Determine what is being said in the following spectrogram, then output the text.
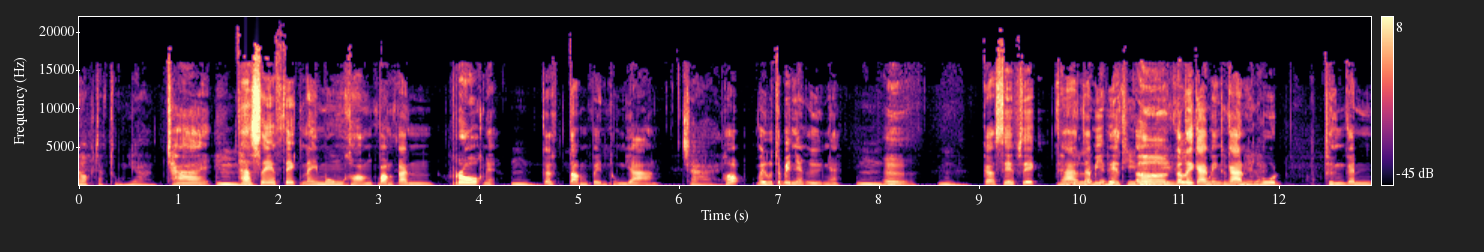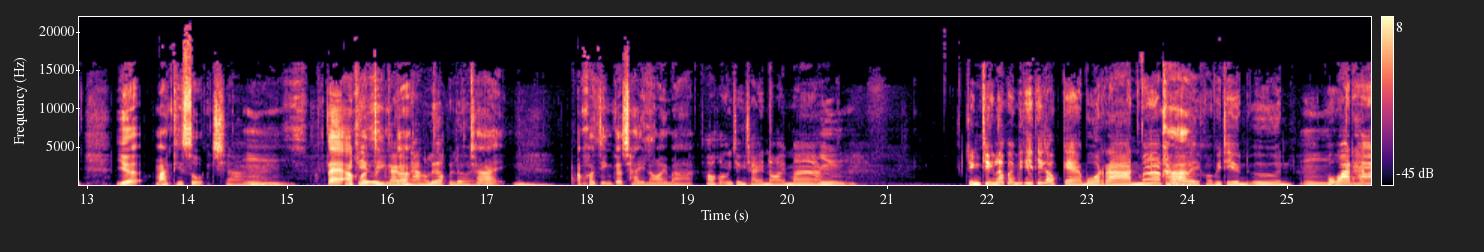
นอกจากถุงยาง ใช่อืมถ้า safe sex ในมุมของป้องกันโรคเนี่ยอืมก็ต้องเป็นถุงยางใช่ เพราะไม่รู้จะเป็นอย่างอื่นไงอืมเอออืมกับเซฟเซ็กมันถ้าก็เลยจะมีเป็นเพศวิธีเอเดียวอที่ก็เลยกลายเป็นการพูดถึงนี่แหละพูดถึงกันเยอะมากที่สุดใช่อืมแต่เอาวิธีเข้าจอื่รินงกลายก็เป็นทางเลือกไปเลย ใช่อืมเอาเข้าจริงก็ใช้น้อยมาก เอาเข้าจริงๆใช้น้อยมากอืม จริง ๆ แล้วเป็นวิธีที่เก่าแก่โบราณมากค่ะเลยกว่าวิธีอื่นอืมๆเพราะว่าถ้า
